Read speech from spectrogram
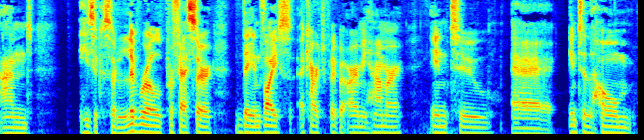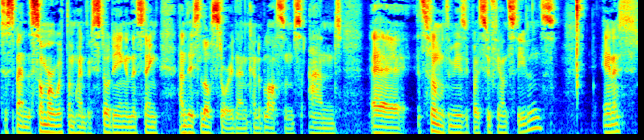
and he's a sort of liberal professor. They invite a character played by Armie Hammer into uh, into the home to spend the summer with them when they're studying and this thing, and this love story then kind of blossoms. And uh, it's filmed with the music by Sufjan Stevens in it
